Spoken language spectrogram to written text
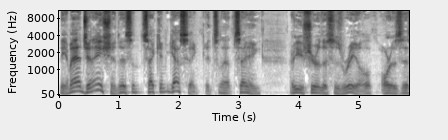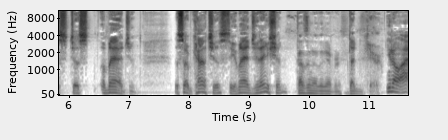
the imagination isn't second guessing. It's not saying, "Are you sure this is real, or is this just imagined?" The subconscious, the imagination, doesn't know the difference. Doesn't care. You know, I,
